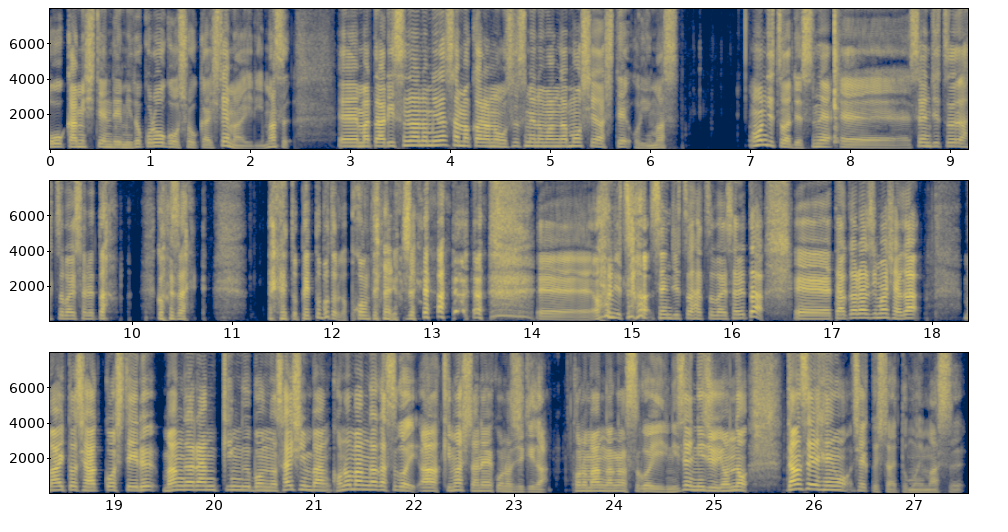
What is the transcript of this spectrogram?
狼視点で見どころをご紹介してまいります、えーまたリスナーの皆様からのおすすめの漫画もシェアしております。本日はですね、えー先日発売された ごめんなさい。えっとペットボトルがポコンってなりました、えー本日は先日発売された、えー宝島社が毎年発行している漫画ランキング本の最新版。この漫画がすごいあ来ましたねこの時期が。この漫画がすごい2024の男性編をチェックしたいと思います。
